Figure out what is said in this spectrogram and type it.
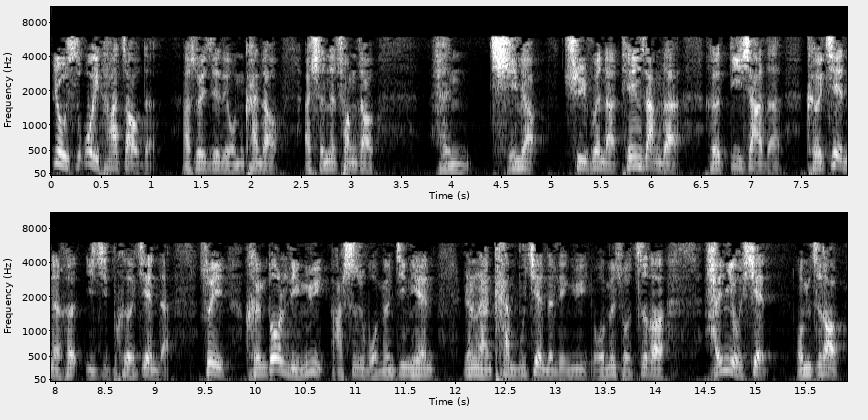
又是为他造的啊！所以这里我们看到啊，神的创造很奇妙，区分了天上的和地下的，可见的和以及不可见的。所以很多领域啊，是我们今天仍然看不见的领域，我们所知道很有限。我们知道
